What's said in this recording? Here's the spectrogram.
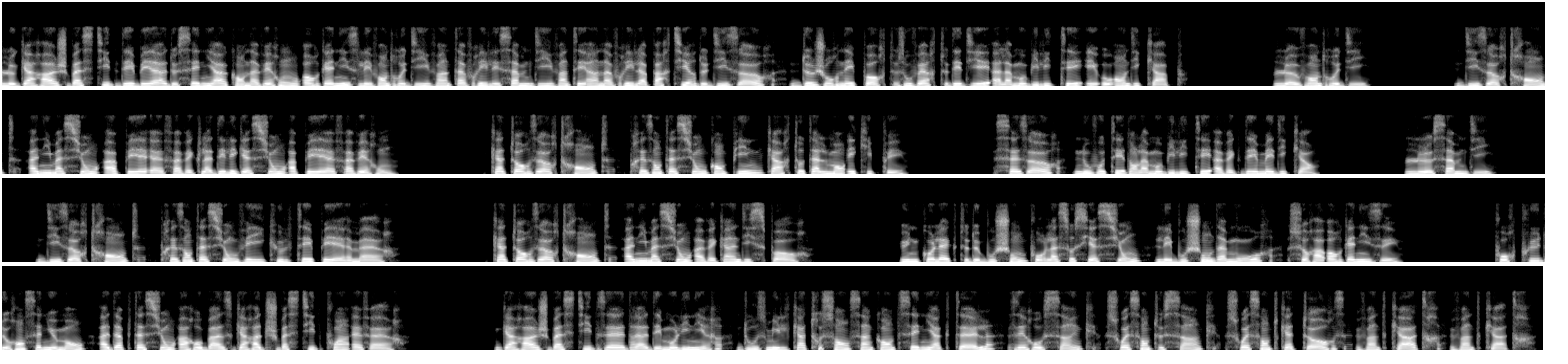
Le garage Bastide DBA de Seignac en Aveyron organise les vendredis 20 avril et samedi 21 avril à partir de 10h, deux journées portes ouvertes dédiées à la mobilité et au handicap. Le vendredi 10h30, animation APF avec la délégation APF Aveyron. 14h30, présentation camping-car totalement équipé. 16h, nouveauté dans la mobilité avec des médicats. Le samedi. 10h30, présentation véhicule TPMR. 14h30, animation avec Indisport. Une collecte de bouchons pour l'association Les Bouchons d'amour sera organisée. Pour plus de renseignements, adaptation@garagebastide.fr. Garage Bastide ZA des Molinières, 12 450 Seignactel, 05 65 74 24 24.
